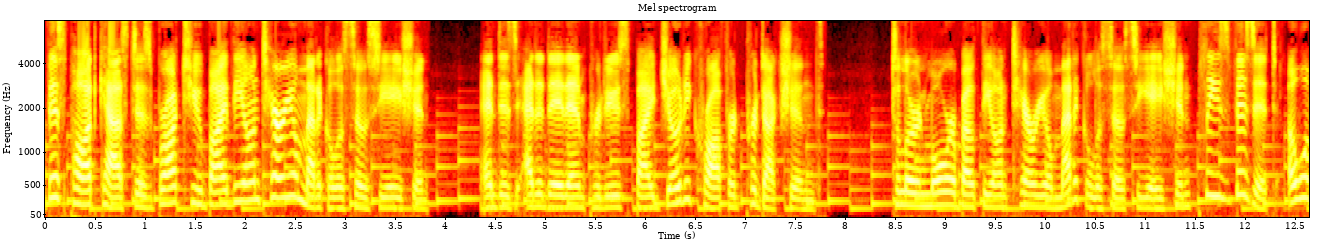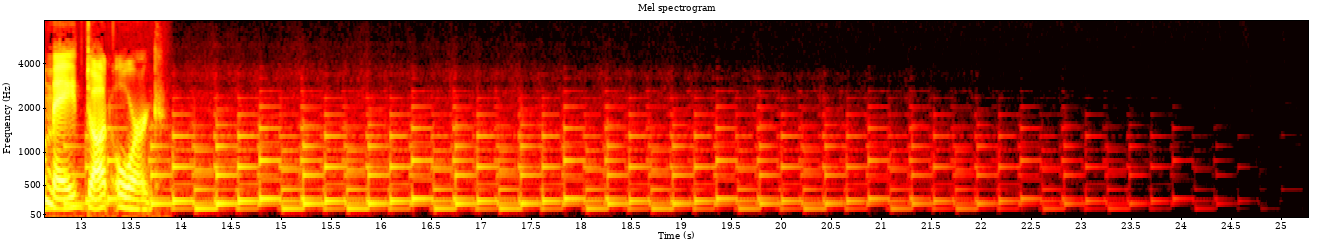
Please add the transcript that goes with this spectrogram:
This podcast is brought to you by the Ontario Medical Association and is edited and produced by Jody Crawford Productions. To learn more about the Ontario Medical Association, please visit oma.org.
